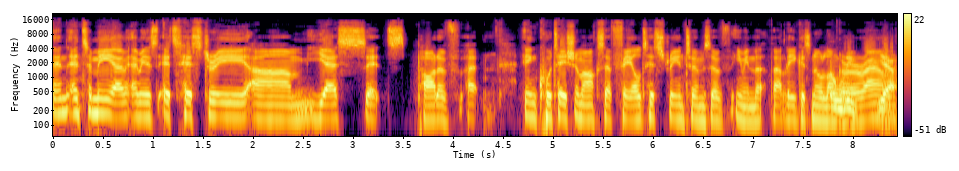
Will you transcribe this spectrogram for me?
and, and to me, I, I mean, it's, it's history. Um, yes, it's part of, uh, in quotation marks, a failed history in terms of, I mean, that, that league is no longer around. yeah,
